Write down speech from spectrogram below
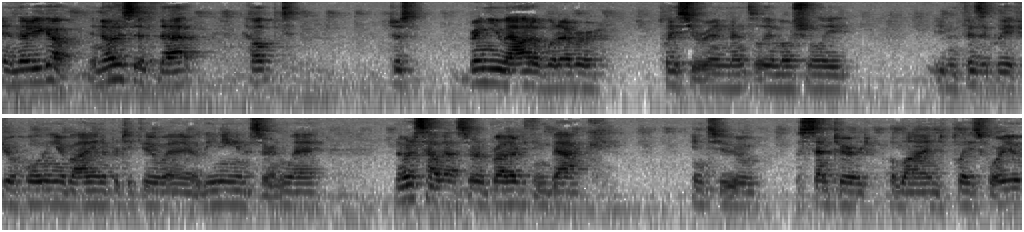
and there you go. And notice if that helped just bring you out of whatever place you're in mentally, emotionally, even physically, if you're holding your body in a particular way or leaning in a certain way. Notice how that sort of brought everything back into a centered, aligned place for you.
